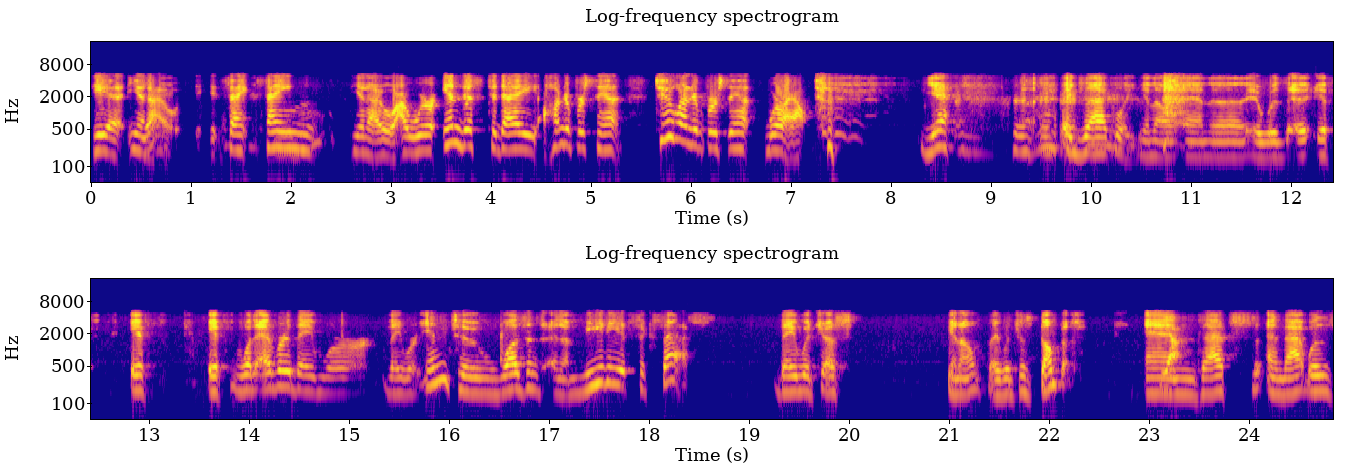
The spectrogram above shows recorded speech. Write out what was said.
He, you yeah. know, same, same. You know, we're in this today, 100%, 200%. We're out. yeah, exactly. You know, and uh, it was if if if whatever they were they were into wasn't an immediate success, they would just you know they would just dump it and yeah. that's and that was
